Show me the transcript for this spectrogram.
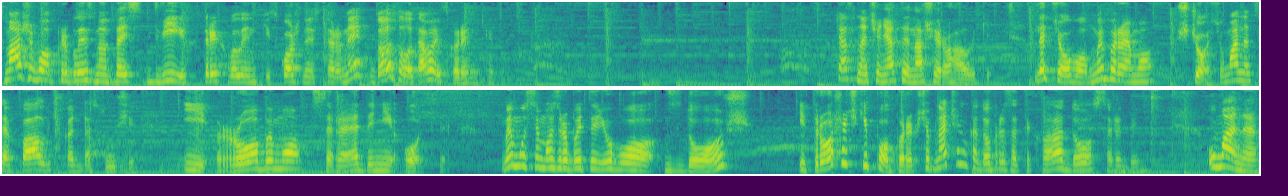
Смажимо приблизно десь 2-3 хвилинки з кожної сторони до золотавої скоринки. Час начиняти наші рогалики. Для цього ми беремо щось. У мене це паличка для суші. І робимо всередині отвір. Ми мусимо зробити його вздовж і трошечки поперек, щоб начинка добре затекла до середини. У мене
